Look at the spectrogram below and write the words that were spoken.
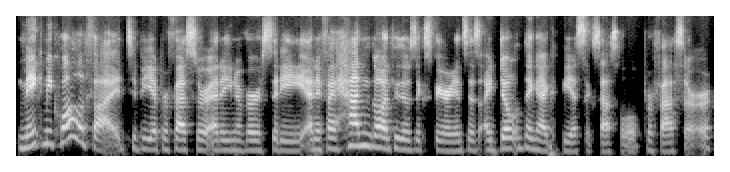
make me qualified to be a professor at a university. And if I hadn't gone through those experiences, I don't think I could be a successful professor.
